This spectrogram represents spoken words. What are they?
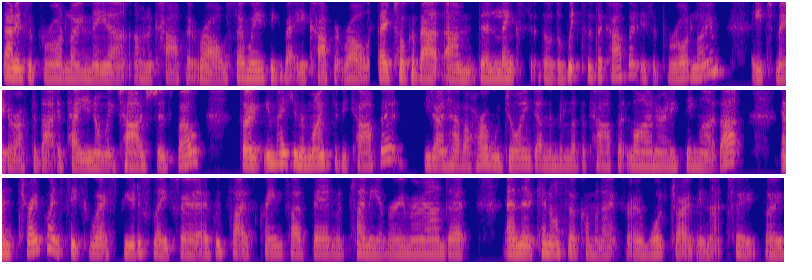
That is a broadloom meter on a carpet roll. So when you think about your carpet roll, they talk about um, the length or the width of the carpet is a broadloom. Each meter after that is how you normally charged as well. So you're making the most of your carpet. You don't have a horrible join down the middle of a carpet line or anything like that. And 3.6 works beautifully for a good size queen size bed with plenty of room around it. And it can also accommodate for a wardrobe in that too. So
